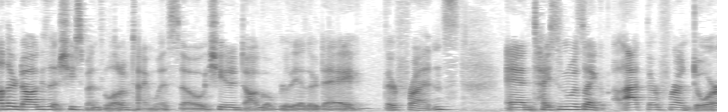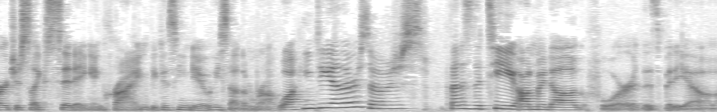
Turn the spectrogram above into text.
other dogs that she spends a lot of time with. So she had a dog over the other day. They're friends. And Tyson was like at their front door, just like sitting and crying because he knew he saw them walking together. So just that is the tea on my dog for this video.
